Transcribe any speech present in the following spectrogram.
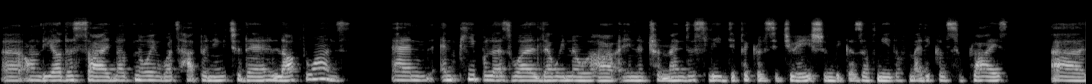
uh, on the other side, not knowing what's happening to their loved ones, and and people as well that we know are in a tremendously difficult situation because of need of medical supplies, uh,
